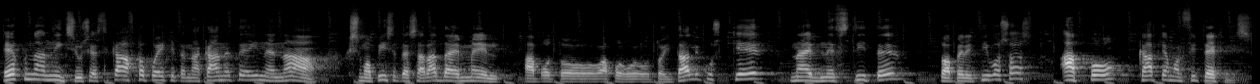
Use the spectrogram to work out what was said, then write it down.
έχουν ανοίξει. Ουσιαστικά αυτό που έχετε να κάνετε είναι να χρησιμοποιήσετε 40 ml από το, από το Italicus και να εμπνευστείτε το απεριτίβο σας από κάποια μορφή τέχνης.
